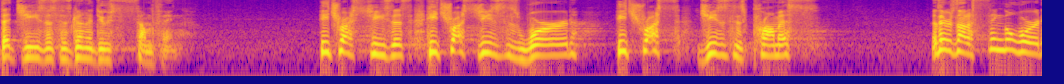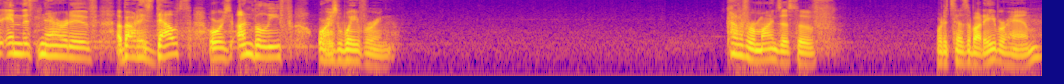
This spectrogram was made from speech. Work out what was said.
that Jesus is going to do something. He trusts Jesus. He trusts Jesus' word. He trusts Jesus' promise. There's not a single word in this narrative about his doubts or his unbelief or his wavering. Kind of reminds us of what it says about Abraham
